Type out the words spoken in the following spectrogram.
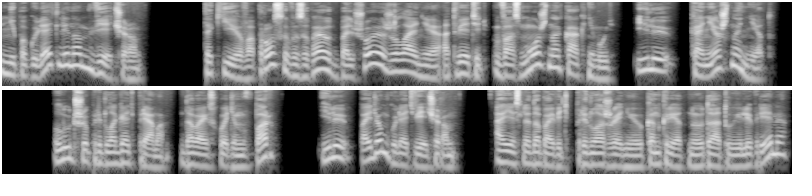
Не погулять ли нам вечером? Такие вопросы вызывают большое желание ответить «возможно, как-нибудь» или «конечно, нет». Лучше предлагать прямо «давай сходим в бар» или «пойдем гулять вечером». А если добавить к предложению конкретную дату или время,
